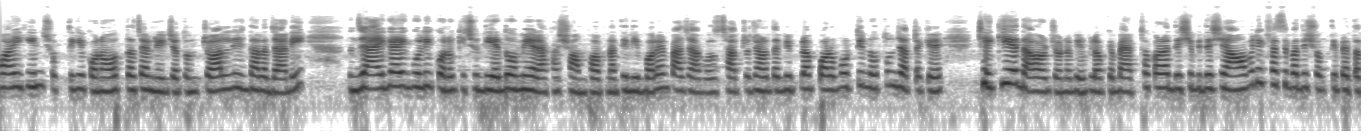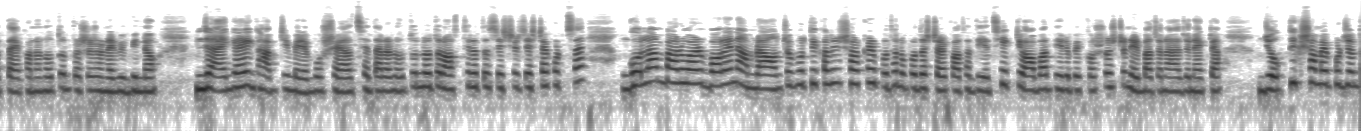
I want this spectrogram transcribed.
ভয়হীন, শক্তিকে কোনো অত্যাচার, নির্যাতন চুয়াল্লিশ ধারা জারি জায়গায়গুলি কোনো কিছু দিয়ে দমিয়ে রাখা সম্ভব না, তিনি বলেন, পাঁচ আগস্ট ছাত্র জনতা বিপ্লব পরবর্তী নতুন যাত্রাকে ঠেকিয়ে দেওয়ার জন্য বিপ্লবকে ব্যর্থ করা, দেশে বিদেশে আওয়ামী লীগ ফ্যাসিবাদী শক্তি প্রেতাত্মা এখনও নতুন প্রশাসনের বিভিন্ন জায়গায় ঘাপটি মেরে বসে আছে, তারা নতুন নতুন অস্থিরতা সৃষ্টির চেষ্টা করছে। গোলাম বারোয়ার বলেন, আমরা অন্তর্বর্তীকালীন সরকারের প্রধান উপদেষ্টার কথা দিয়েছি। একটি অবাধ, নিরপেক্ষ, সুষ্ঠু নির্বাচন আয়োজনে একটা যৌক্তিক সময় পর্যন্ত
